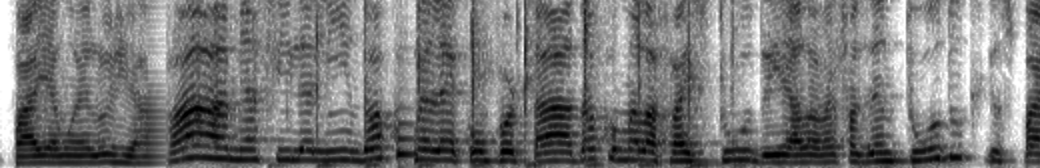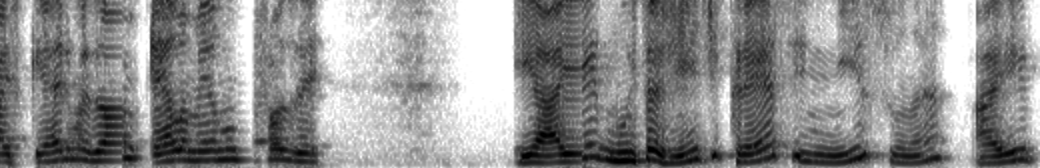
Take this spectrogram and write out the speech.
O pai e a mãe elogiar. Ah, minha filha é linda, olha como ela é comportada, olha como ela faz tudo. E ela vai fazendo tudo que os pais querem, mas ela, ela mesma não quer fazer. E aí muita gente cresce nisso, né? Aí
